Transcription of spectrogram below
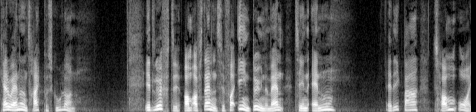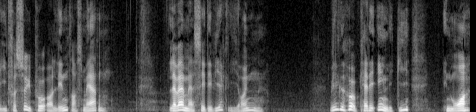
Kan du andet end trække på skulderen? Et løfte om opstandelse fra en døende mand til en anden. Er det ikke bare tomme ord i et forsøg på at lindre smerten? Lad være med at se det virkelig i øjnene. Hvilket håb kan det egentlig give en mor,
